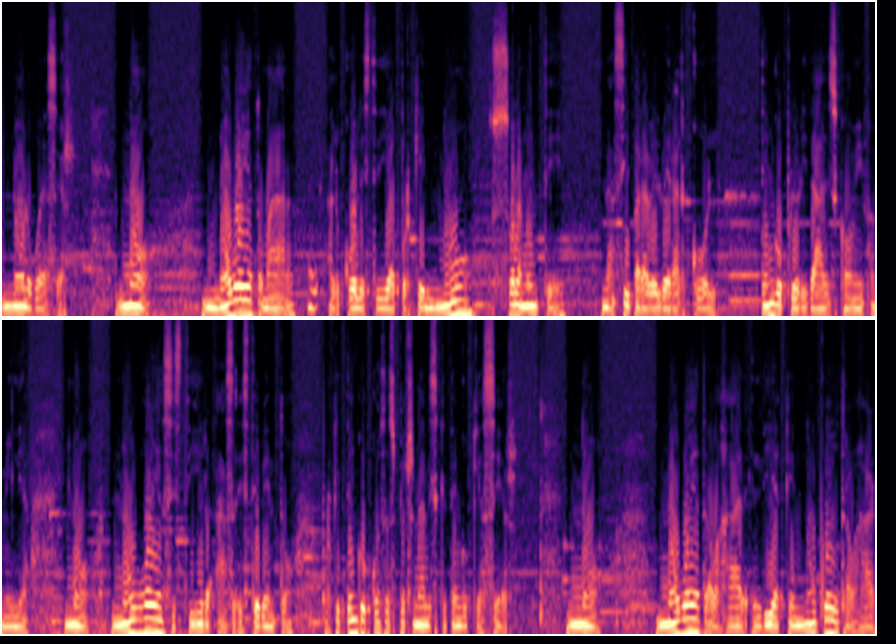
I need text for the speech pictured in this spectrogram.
no lo voy a hacer. No, no voy a tomar alcohol este día porque no solamente nací para beber alcohol. Tengo prioridades como mi familia. No, no voy a asistir a este evento porque tengo cosas personales que tengo que hacer. No, no voy a trabajar el día que no puedo trabajar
